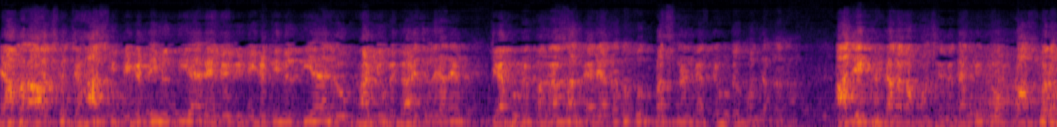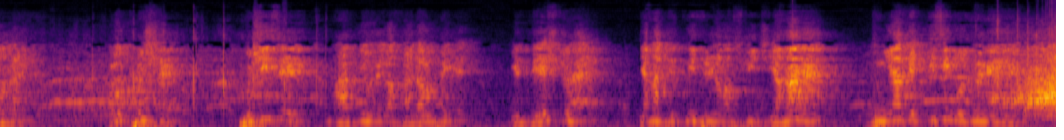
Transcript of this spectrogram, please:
यहाँ पर आज का जहाज़ की टिकट नहीं मिलती है, रेलवे की टिकट नहीं मिलती है, लोग गाड़ियों में गाड़ी चले जा रहे हैं। जयपुर में पंद्रह साल पहले आता था तो दस मिनट में अपने होटल पहुँच जाता था। आज एक घंटा लगा पहुँचने में। ताकि लोग ट्रांसफ़र हो रहे हैं। लोग खुश हैं। खुशी से भारतीय होने का फ़ायदा उठाइए। ये देश जो है, यहाँ जितनी फ्रीडम ऑफ़ स्पीच यहाँ है, दुनिया के किसी मुल्क में नहीं है।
